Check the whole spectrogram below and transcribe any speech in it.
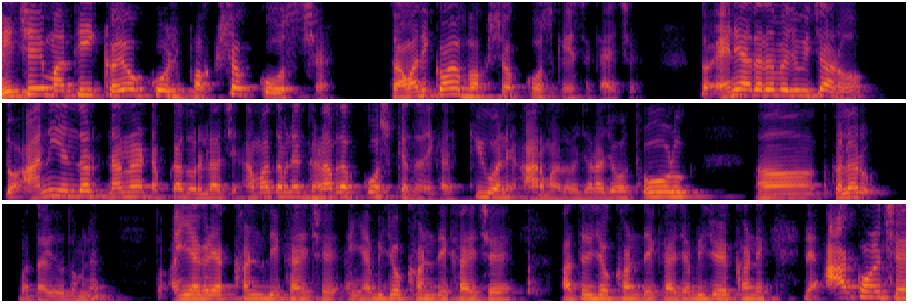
નીચેમાંથી કયો કોષ ભક્ષક કોષ છે? તો આમાંથી કયો ભક્ષક કોષ કહી શકાય છે? તો એની આધારે તમે જો વિચારો, તો આની અંદર નાના નાના ટપકા દોરેલા છે. આમાં તમને ઘણા બધા કોષ કેન્દ્ર દેખાય ક્યુ અને આરમાં તમે જરા જો થોડુંક કલર બતાવી દો તમને. તો અહીંયા આગળ આ ખંડ દેખાય છે, અહીંયા બીજો ખંડ દેખાય છે, આ ત્રીજો ખંડ દેખાય છે બીજો એક ખંડ એટલે આ કોણ છે?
